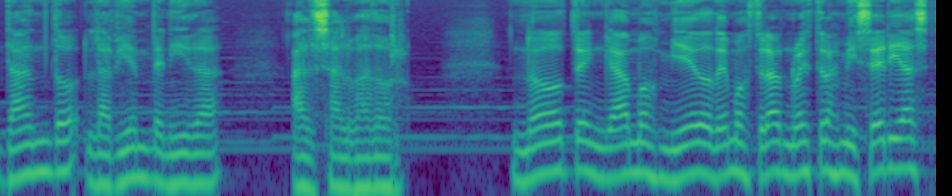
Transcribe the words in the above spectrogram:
dando la bienvenida al Salvador. No tengamos miedo de mostrar nuestras miserias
